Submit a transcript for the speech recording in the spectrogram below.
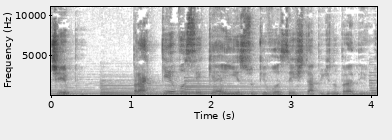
Tipo, para que você quer isso que você está pedindo para Deus?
